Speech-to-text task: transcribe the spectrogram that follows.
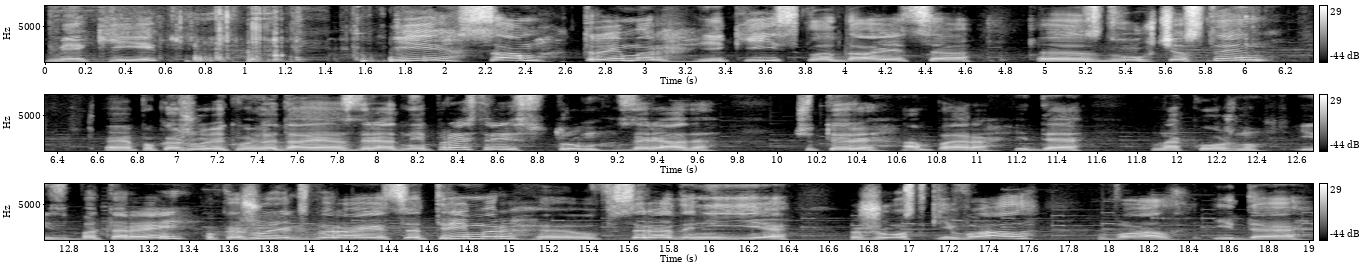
м'які. І сам тример, який складається е, з двох частин. Е, Покажу, як виглядає зарядний пристрій. Струм заряду 4 ампера йде на кожну із батарей. Покажу, як збирається тример. Е, Всередині є жорсткий вал. Вал йде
